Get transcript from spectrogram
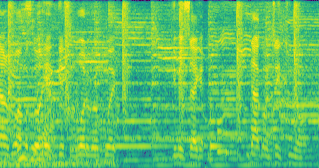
Out of water. I'm gonna go ahead and get some water real quick. Give me a second. Not gonna take too long.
